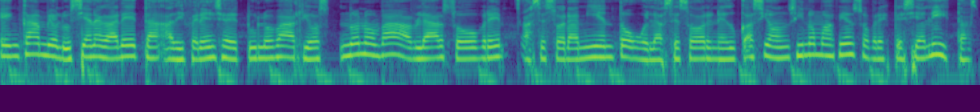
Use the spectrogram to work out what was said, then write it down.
En cambio, Luciana Gareta, a diferencia de Tulo Barrios, no nos va a hablar sobre asesoramiento o el asesor en educación, sino más bien sobre especialistas,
